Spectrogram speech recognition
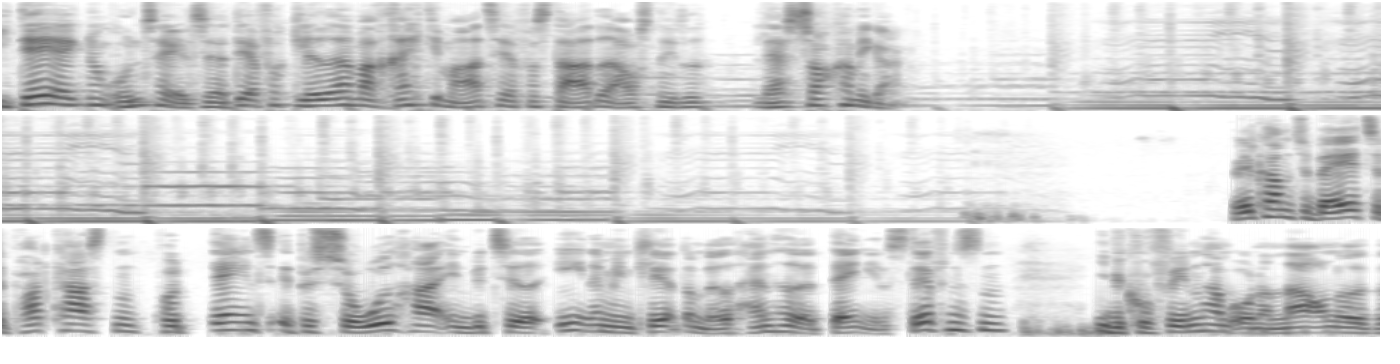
I dag er ikke nogen undtagelse, og derfor glæder jeg mig rigtig meget til at få startet afsnittet. Lad os så komme i gang. Velkommen tilbage til podcasten. På dagens episode har jeg inviteret en af mine klienter med. Han hedder Daniel Steffensen. I vil kunne finde ham under navnet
